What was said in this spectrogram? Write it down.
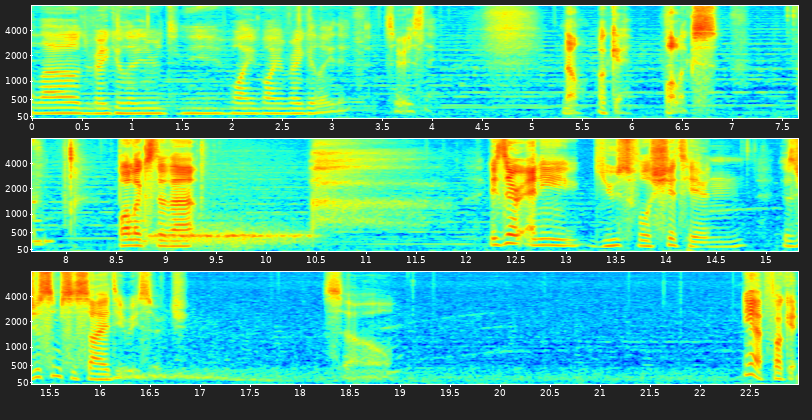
Allowed regulator to why why regulate it? Seriously. No, okay. Bollocks. Bollocks to that. Is there any useful shit here? There's just some society research. So... Yeah, fuck it.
